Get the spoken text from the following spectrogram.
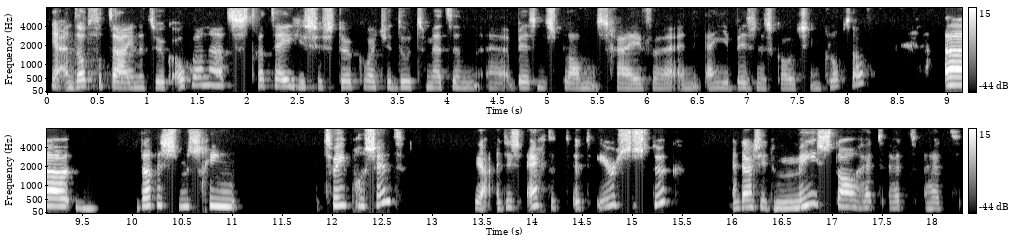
Ja, en dat vertaal je natuurlijk ook wel naar het strategische stuk wat je doet met een uh, businessplan schrijven en, en je business coaching. Klopt dat? Uh, dat is misschien 2%. Ja, het is echt het, het eerste stuk. En daar zit meestal het, het, het,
